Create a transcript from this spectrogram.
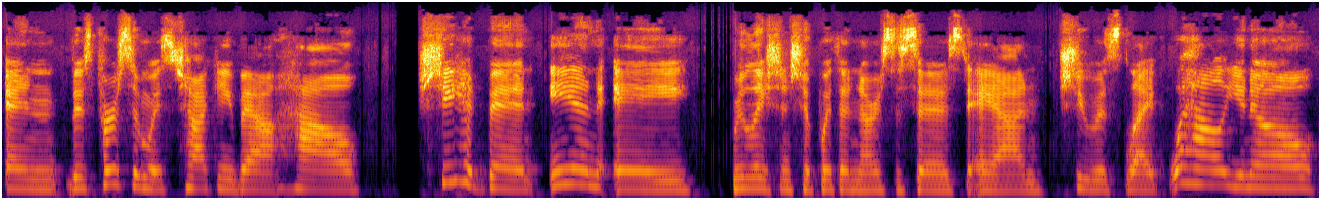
and this person was talking about how she had been in a relationship with a narcissist. And she was like, well, you know,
